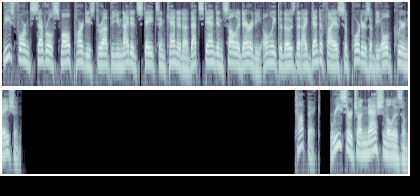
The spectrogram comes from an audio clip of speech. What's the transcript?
These formed several small parties throughout the United States and Canada that stand in solidarity only to those that identify as supporters of the old queer nation. Research on nationalism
